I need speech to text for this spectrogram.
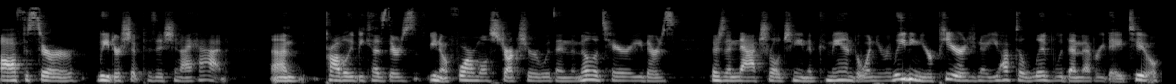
officer leadership position I had. Um, probably because there's, you know, formal structure within the military. There's, there's a natural chain of command. But when you're leading your peers, you know, you have to live with them every day too.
